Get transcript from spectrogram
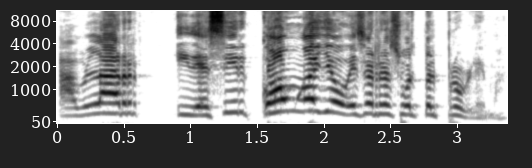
hablar y decir cómo yo hubiese resuelto el problema.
